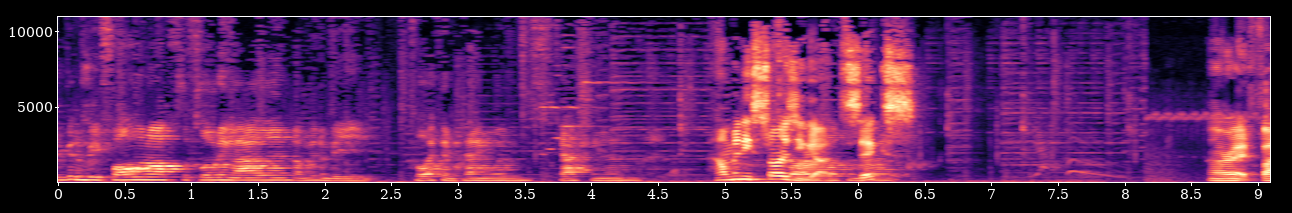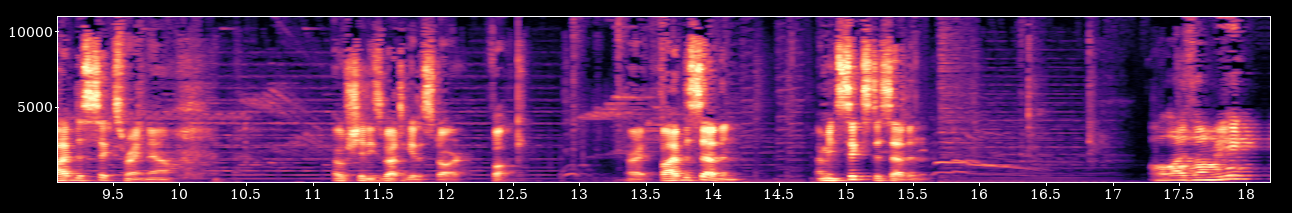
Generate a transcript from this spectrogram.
You're gonna be falling off the floating island. I'm gonna be collecting penguins, cashing in. How many stars you got? Six? Alright, five to six right now. Oh shit, he's about to get a star. Fuck. Alright, five to seven. I mean, six to seven. All eyes on me.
